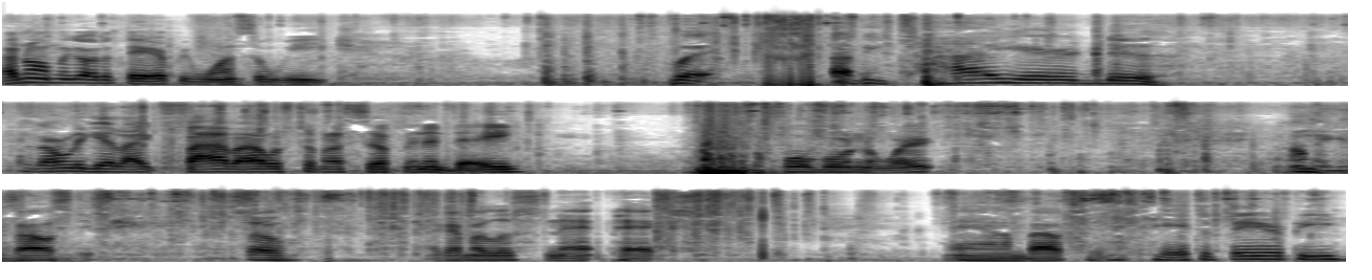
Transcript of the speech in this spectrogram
I normally go to therapy once a week, but I be tired because I only get like five hours to myself in a day before going to work. I'm exhausted. So I got my little snack packs and I'm about to head to therapy.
